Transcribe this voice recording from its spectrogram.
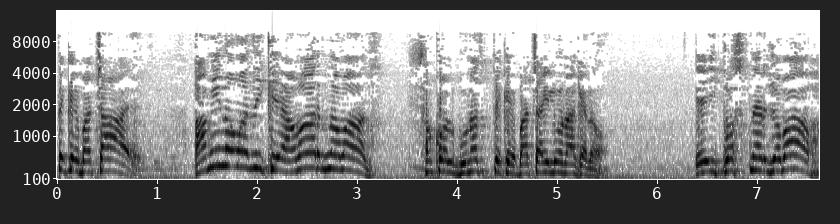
থেকে বাঁচায়। আমি নমাজিকে আমার নমাজ সকল গুণার থেকে বাঁচাইল না কেন? এই প্রশ্নের জবাব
